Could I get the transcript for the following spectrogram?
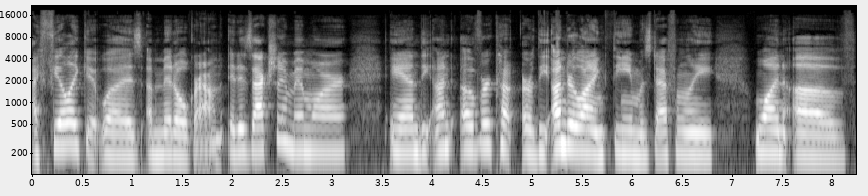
I feel like it was a middle ground. It is actually a memoir, and the un- overcome or the underlying theme was definitely one of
